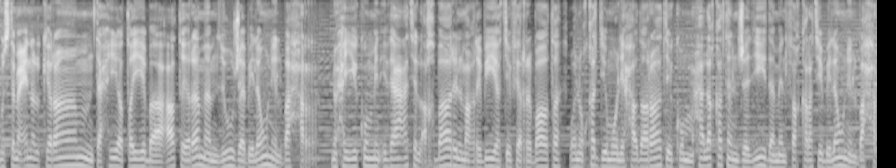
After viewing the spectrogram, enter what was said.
مستمعينا الكرام تحية طيبة عطرة ممزوجة بلون البحر. نحييكم من إذاعة الأخبار المغربية في الرباط ونقدم لحضراتكم حلقة جديدة من فقرة بلون البحر.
